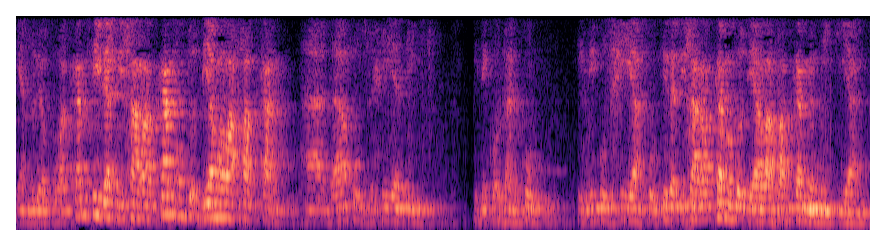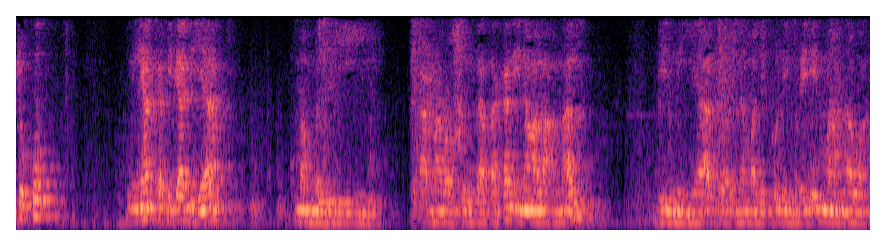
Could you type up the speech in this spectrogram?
yang beliau buatkan tidak disyaratkan untuk dia melafatkan. Ada udhiyati ini kurbanku ini udhiyahku tidak disyaratkan untuk dia lafazkan demikian. Cukup niat ketika dia membeli. Karena Rasul katakan inna ala amal bin niat wa inna malikul imri'in ma'nawa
